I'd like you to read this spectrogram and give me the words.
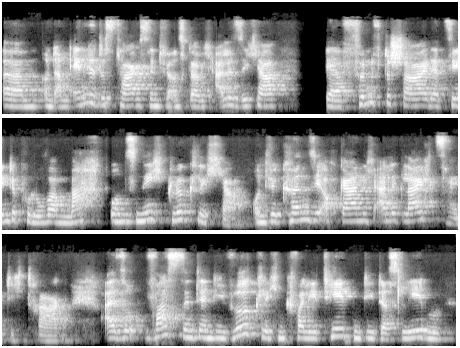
und am Ende des Tages sind wir uns, glaube ich, alle sicher, der fünfte Schal, der zehnte Pullover macht uns nicht glücklicher. Und wir können sie auch gar nicht alle gleichzeitig tragen. Also was sind denn die wirklichen Qualitäten, die das Leben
